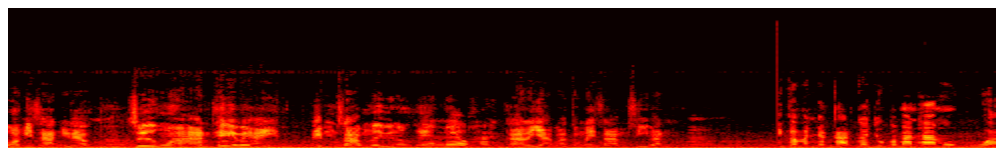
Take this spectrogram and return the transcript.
ออกอีสานอีกแล้ว อืมซื้อหัวอาหารเท่ไว้ให้เต็มซ้ำเลยพี่น้องแมเอ้ยนแล้วค่ะการระยะว่าต้องได้สามสี่วัน อืม นี่ก็บรรยากาศก็อยู่ประมาณห้าโมงกว่า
